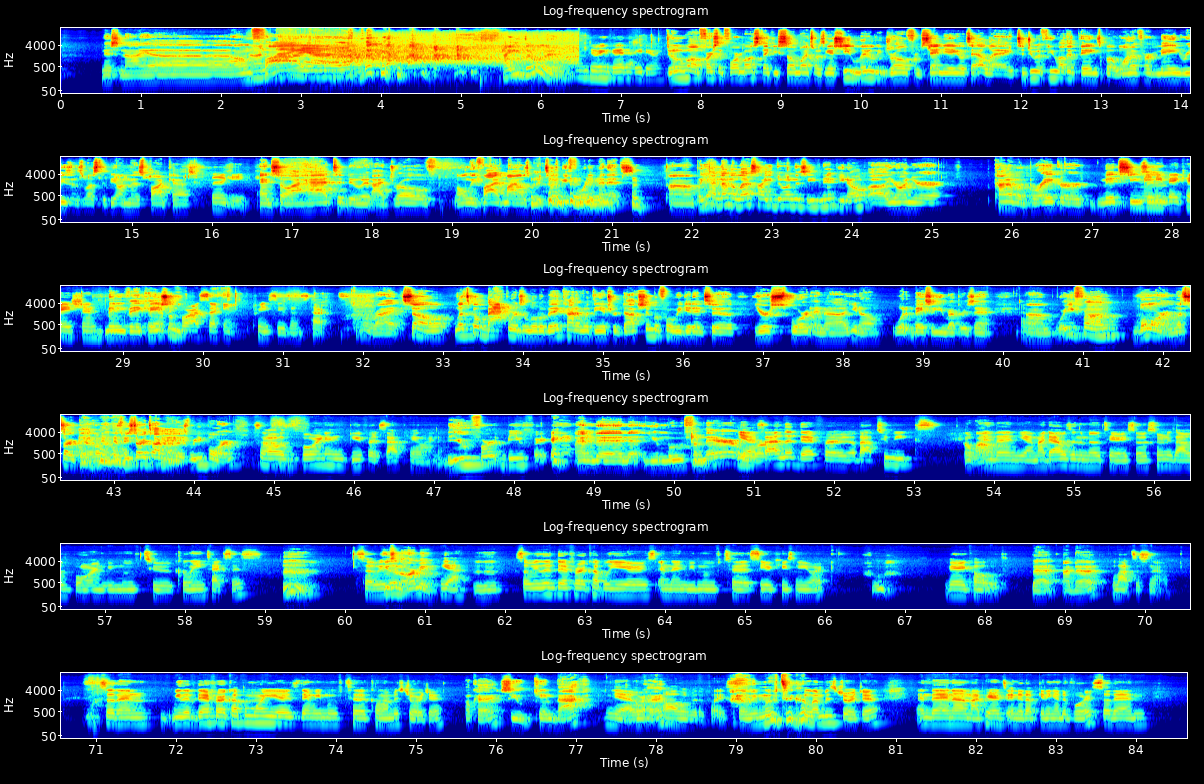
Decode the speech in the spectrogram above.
Miss Naya on, On fire. How you doing? I'm doing good. How you doing? Doing well. First and foremost, thank you so much. Once again, she literally drove from San Diego to LA to do a few other things, but one of her main reasons was to be on this podcast. Boogie. And so I had to do it. I drove only five miles, but it took me 40 minutes. Um, but yeah, nonetheless, how you doing this evening? You know, uh, you're on your kind of a break or mid-season Mini vacation. mini Yeah, vacation. before our second preseason starts. All right. So let's go backwards a little bit, kind of with the introduction before we get into your sport and uh, you know what basically you represent. Um, where you from? Born. Let's start there because we started talking about this. Where you born? So I was born in Beaufort, South Carolina. Beaufort. Beaufort. And then you moved from there. yeah, so I lived there for about two weeks. oh wow. And then, yeah, my dad was in the military. So as soon as I was born, we moved to Killeen, Texas. mm. So we He was in lived, the army. Yeah. Mm-hmm. So we lived there for a couple years, and then we moved to Syracuse, New York. Very cold. Bet. I bet. lots of snow. So then we lived there for a couple more years. Then we moved to Columbus, Georgia. Okay. So you came back. Yeah, we're Okay. all over the place. So we moved to Columbus, Georgia, and then uh, my parents ended up getting a divorce. So then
